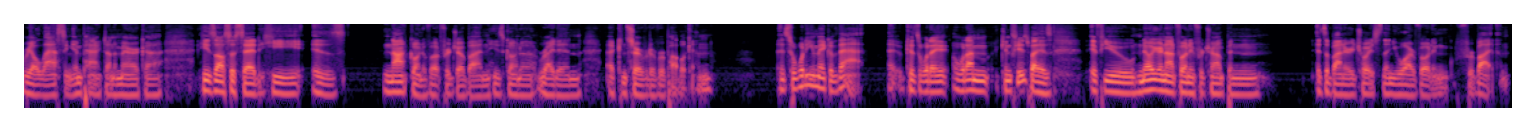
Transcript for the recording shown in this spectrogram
real lasting impact on America. He's also said he is not going to vote for Joe Biden. He's going to write in a conservative Republican. And so, what do you make of that? Because what I what I'm confused by is if you know you're not voting for Trump and it's a binary choice, then you are voting for Biden,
